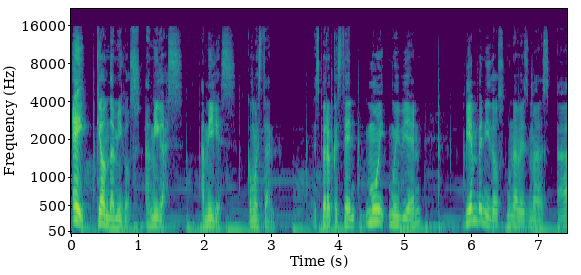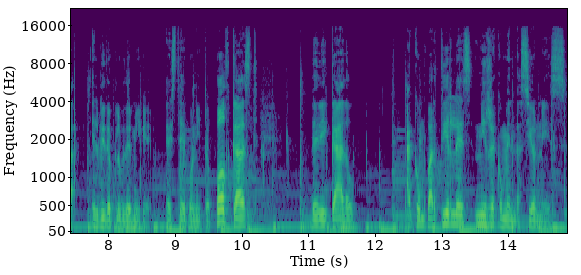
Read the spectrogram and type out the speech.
Hey, ¿qué onda amigos, amigas, amigues? ¿Cómo están? Espero que estén muy, muy bien. Bienvenidos una vez más a el Videoclub de Miguel, este bonito podcast dedicado a compartirles mis recomendaciones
